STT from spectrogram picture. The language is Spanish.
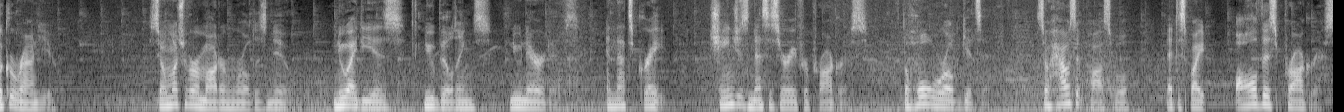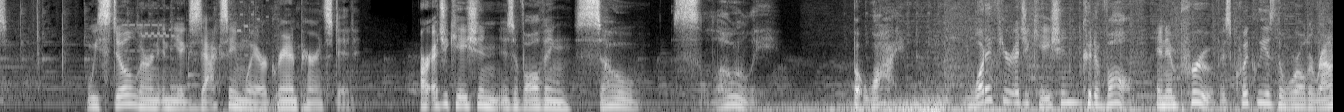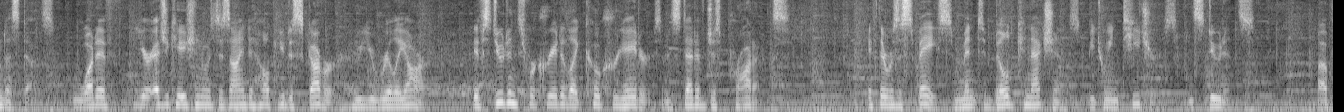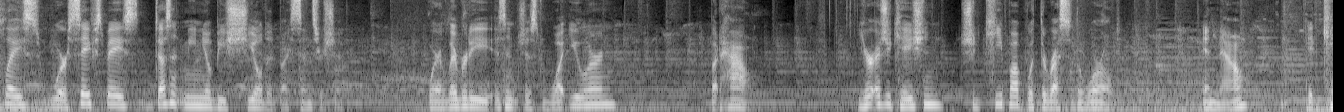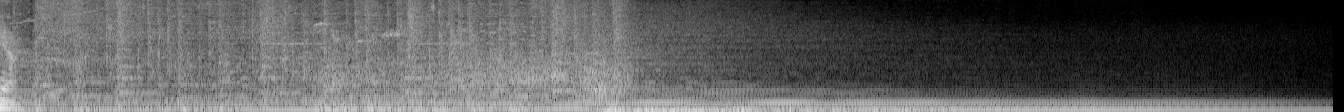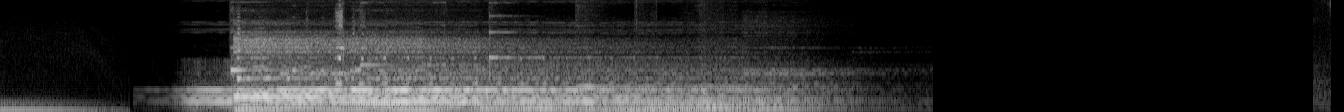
Look around you. So much of our modern world is new. New ideas, new buildings, new narratives. And that's great. Change is necessary for progress. The whole world gets it. So, how is it possible that despite all this progress, we still learn in the exact same way our grandparents did? Our education is evolving so slowly. But why? What if your education could evolve and improve as quickly as the world around us does? What if your education was designed to help you discover who you really are? If students were created like co creators instead of just products? If there was a space meant to build connections between teachers and students? A place where safe space doesn't mean you'll be shielded by censorship. Where liberty isn't just what you learn, but how. Your education should keep up with the rest of the world. And now, it can.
